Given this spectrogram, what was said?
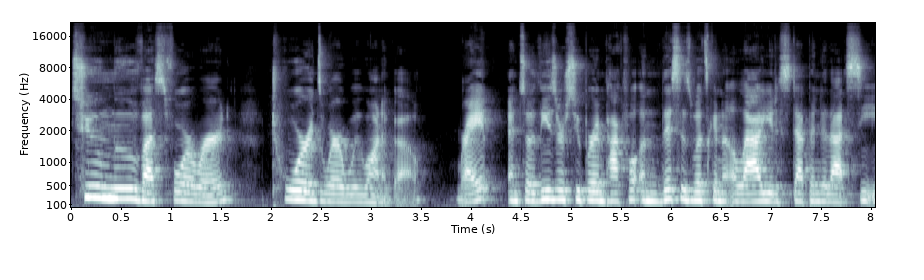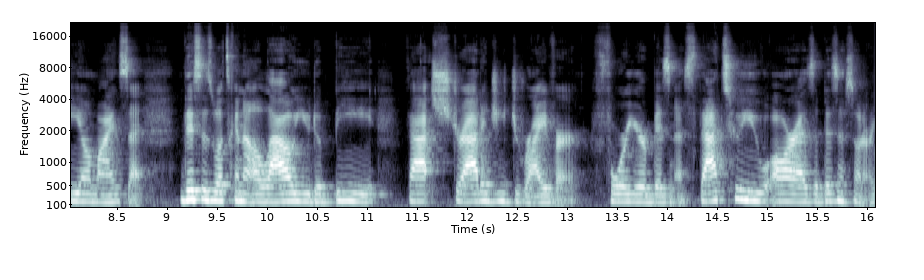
to move us forward towards where we want to go, right? And so these are super impactful and this is what's going to allow you to step into that CEO mindset. This is what's going to allow you to be that strategy driver for your business. That's who you are as a business owner.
